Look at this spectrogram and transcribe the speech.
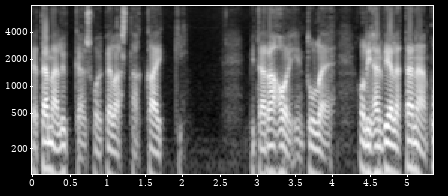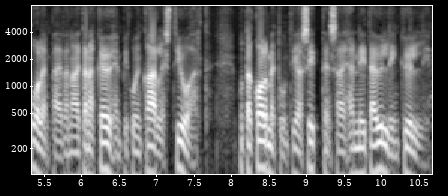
ja tämä lykkäys voi pelastaa kaikki. Mitä rahoihin tulee, oli hän vielä tänään puolen päivän aikana köyhempi kuin Carl Stewart, mutta kolme tuntia sitten sai hän niitä yllin kyllin.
